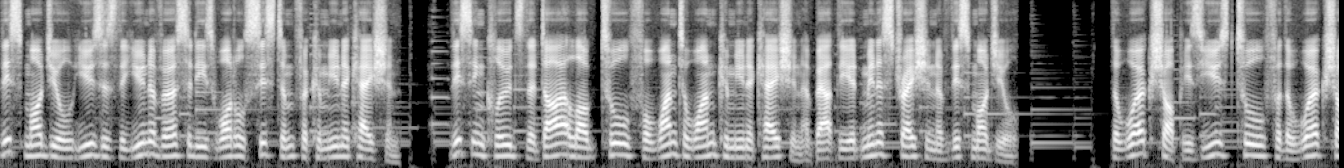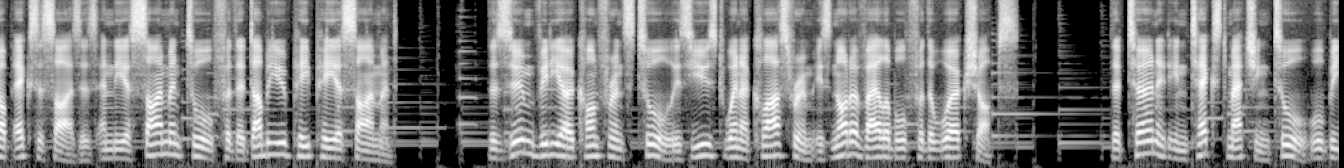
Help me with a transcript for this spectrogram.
This module uses the university's Wattle system for communication. This includes the dialogue tool for one-to-one -one communication about the administration of this module. The workshop is used tool for the workshop exercises and the assignment tool for the WPP assignment. The Zoom video conference tool is used when a classroom is not available for the workshops. The Turnitin text matching tool will be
